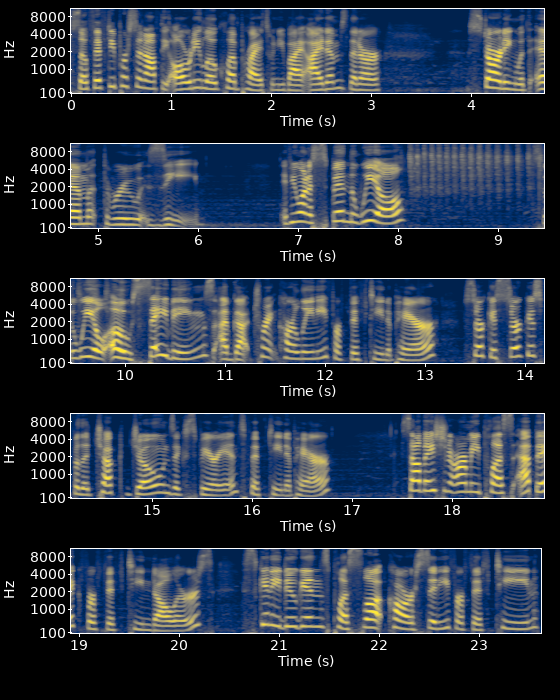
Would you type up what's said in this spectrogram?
So 50% off the already low club price when you buy items that are starting with M through Z. If you want to spin the wheel, it's the wheel O savings. I've got Trent Carlini for 15 a pair. Circus Circus for the Chuck Jones experience, 15 a pair. Salvation Army Plus Epic for $15. Skinny Dugans plus Slot Car City for 15,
